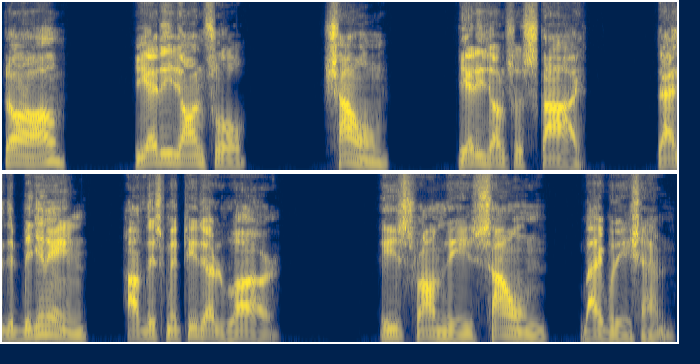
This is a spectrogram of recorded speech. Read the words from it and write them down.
So, here is also sound, here is also sky. That the beginning of this material world is from the sound vibration.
